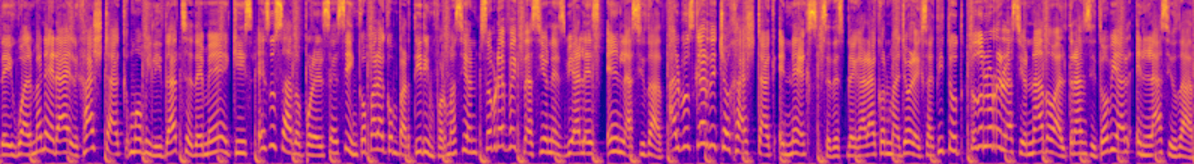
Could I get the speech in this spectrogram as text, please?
De igual manera, el hashtag movilidad CDMX es usado por el C5 para compartir información sobre afectaciones viales en la ciudad. Al buscar dicho hashtag en X, se desplegará con mayor exactitud todo lo relacionado al tránsito vial en la ciudad.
